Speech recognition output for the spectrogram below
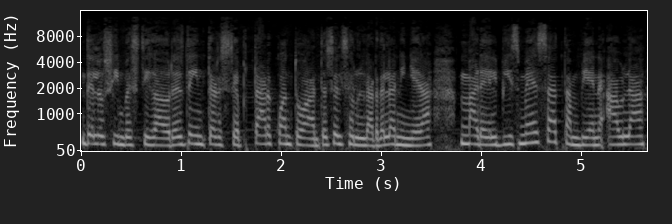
de los investigadores de interceptar cuanto antes el celular de la niñera Marel Bismesa. También habla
